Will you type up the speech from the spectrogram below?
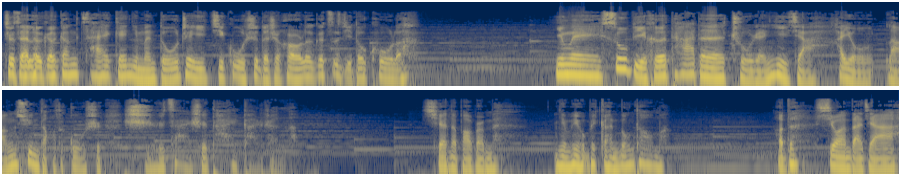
就在乐哥刚才给你们读这一集故事的时候，乐哥自己都哭了，因为苏比和他的主人一家，还有狼训导的故事实在是太感人了。亲爱的宝贝们，你们有被感动到吗？好的，希望大家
